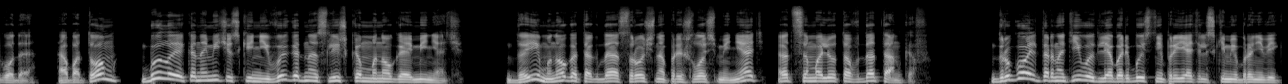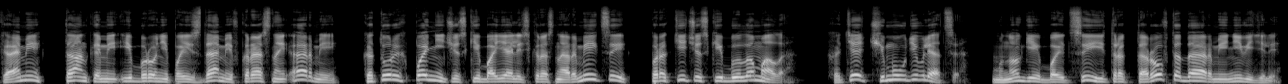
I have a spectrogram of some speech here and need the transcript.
года, а потом было экономически невыгодно слишком многое менять. Да и много тогда срочно пришлось менять от самолетов до танков. Другой альтернативы для борьбы с неприятельскими броневиками, танками и бронепоездами в Красной армии, которых панически боялись красноармейцы, практически было мало. Хотя чему удивляться? Многие бойцы и тракторов-то до армии не видели,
